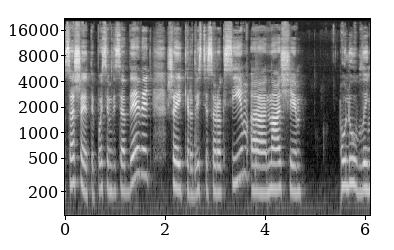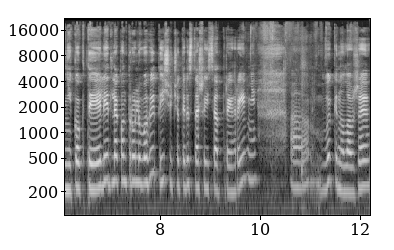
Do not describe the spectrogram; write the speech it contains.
Сашети по 79, шейкер 247. е, Наші улюблені коктейлі для контролю ваги 1463 гривні. Е, Викинула вже.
